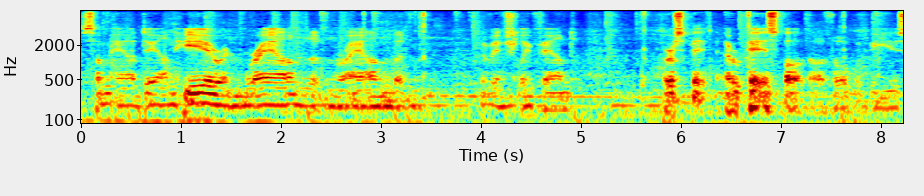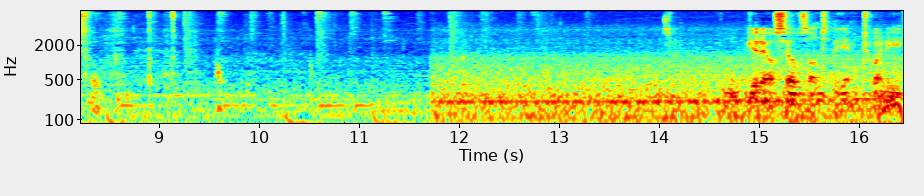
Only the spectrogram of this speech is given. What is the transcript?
somehow down here and round and round and eventually found a a repair spot I thought would be useful. Get ourselves onto the M20.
